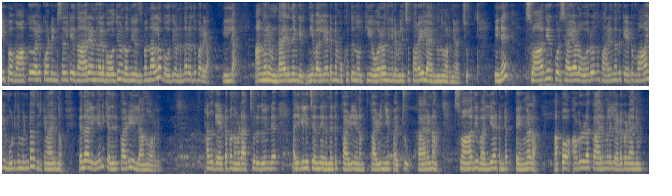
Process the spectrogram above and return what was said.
ഇപ്പോൾ വാക്കുകൾ കൊണ്ട് ഇൻസൾട്ട് ചെയ്ത് ആരാണെന്ന് വല്ല ബോധ്യമുണ്ടോ എന്ന് ചോദിച്ചപ്പോൾ നല്ല ബോധ്യമുണ്ടെന്ന് ഋതു പറയാം. ഇല്ല. അങ്ങനെ ഉണ്ടായിരുന്നെങ്കിൽ നീ വല്യേട്ടന്റെ മുഖത്ത് നോക്കി ഓരോന്ന് ഇങ്ങനെ വിളിച്ചു പറയില്ലായിരുന്നു എന്ന് പറഞ്ഞു അച്ചു. പിന്നെ സ്വാതിയെക്കുറിച്ച് അയാൾ ഓരോന്ന് പറയുന്നത് കേട്ട് വായു മുടിഞ്ഞ് മിണ്ടാതിരിക്കണമായിരുന്നു എന്നാൽ എനിക്കതിന് കഴിയില്ല എന്ന് പറഞ്ഞു. അത് കേട്ടപ്പോൾ നമ്മുടെ അച്ചു ഋതുവിന്റെ അരികിൽ ചെന്നിരുന്നിട്ട് കഴിയണം കഴിഞ്ഞേ പറ്റൂ. കാരണം സ്വാതി വല്യേട്ടന്റെ പെങ്ങള. അപ്പോൾ അവളുടെ കാര്യങ്ങളിൽ ഇടപെടാനും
